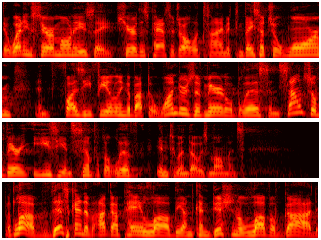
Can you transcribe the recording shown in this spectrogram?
At wedding ceremonies, they share this passage all the time. It conveys such a warm and fuzzy feeling about the wonders of marital bliss and sounds so very easy and simple to live into in those moments. But love, this kind of agape love, the unconditional love of God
